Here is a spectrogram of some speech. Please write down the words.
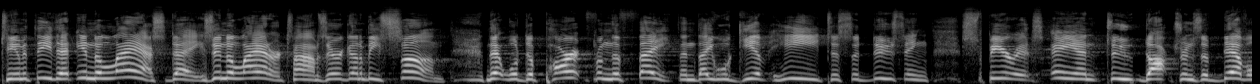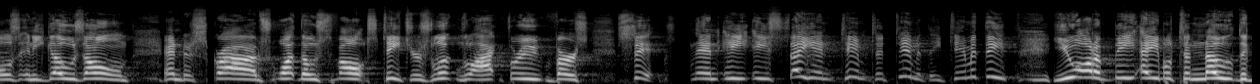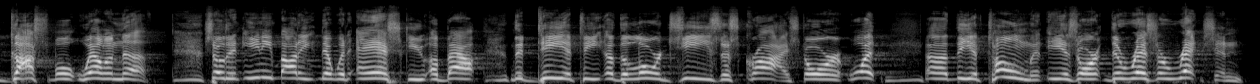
Timothy, that in the last days, in the latter times, there are going to be some that will depart from the faith and they will give heed to seducing spirits and to doctrines of devils. And he goes on and describes what those false teachers look like through verse 6. And he, he's saying Tim, to Timothy, Timothy, you ought to be able to know the gospel well enough so that anybody that would ask you about the deity of the Lord Jesus Christ or what uh, the atonement is or the resurrection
